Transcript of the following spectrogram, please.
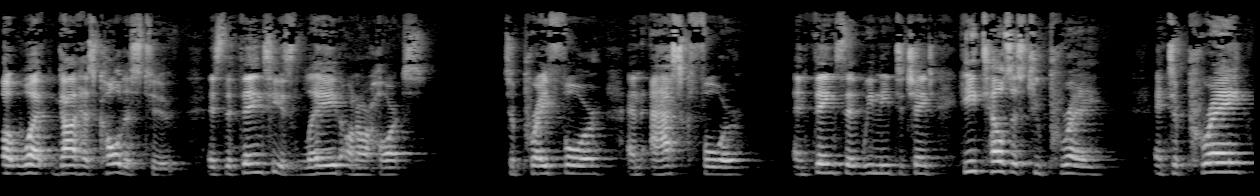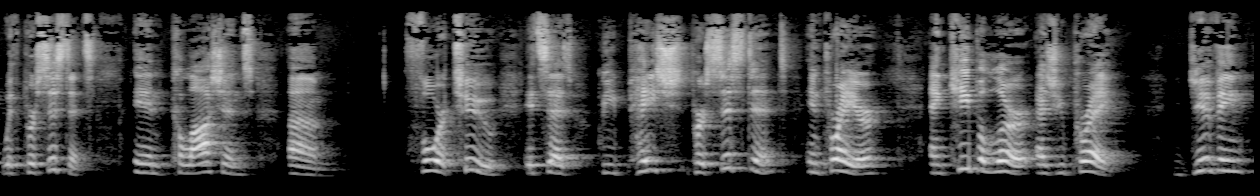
but what God has called us to is the things He has laid on our hearts to pray for and ask for and things that we need to change. He tells us to pray and to pray with persistence. In Colossians um, 4 2, it says, Be patient, persistent in prayer and keep alert as you pray, giving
